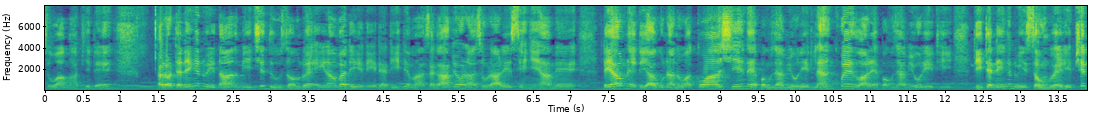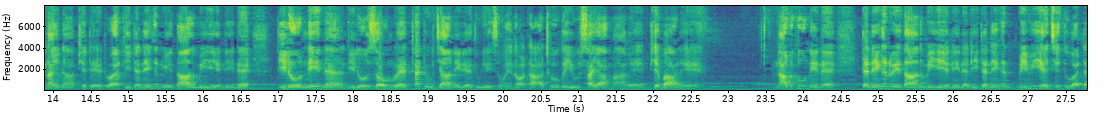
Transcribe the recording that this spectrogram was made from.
ဆိုရမှာဖြစ်တယ် အဲ့တော့တနင်္ဂနွေသားသမီးချစ်သူဇုံတွေအိမ်တော်ဘက်တွေအနေနဲ့ဒီနှစ်မှာစကားပြောတာဆိုတာတွေဆင်ញင်ရမယ်တယောက်နဲ့တယောက်ခုနကတော့ကွာရှင်းတဲ့ပုံစံမျိုးတွေလမ်းခွဲသွားတဲ့ပုံစံမျိုးတွေဒီဒီတနင်္ဂနွေဇုံတွေတွေဖြစ်နိုင်တာဖြစ်တဲ့အတွက်ဒီတနင်္ဂနွေသားသမီးတွေအနေနဲ့ဒီလိုနေနံဒီလိုဇုံတွေထပ်တူကြနေတဲ့သူတွေဆိုရင်တော့ဒါအထူးဂရုစိုက်ရမှာပဲဖြစ်ပါတယ် နောက်တစ်ခုအနေနဲ့တနင်္ဂနွေသားသမီးတွေအနေနဲ့ဒီတနင်္ဂမိမိရဲ့ချစ်သူကတ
